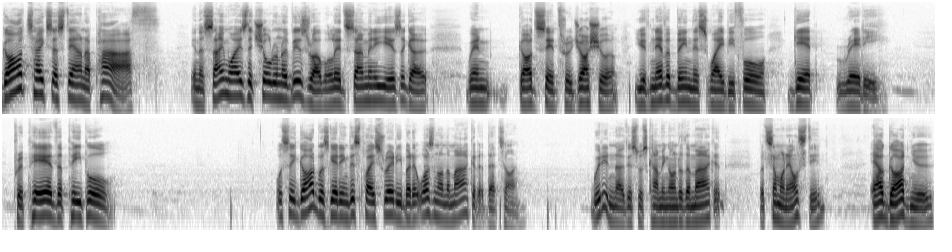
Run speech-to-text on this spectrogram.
God takes us down a path in the same ways the children of Israel were led so many years ago when God said through Joshua, You've never been this way before. Get ready. Prepare the people. Well, see, God was getting this place ready, but it wasn't on the market at that time. We didn't know this was coming onto the market, but someone else did. Our God knew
